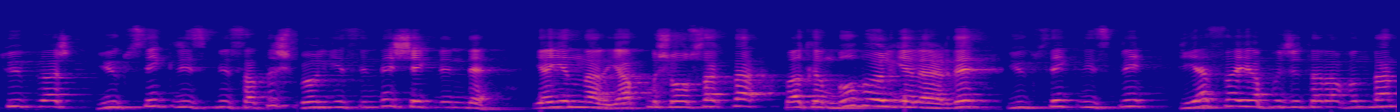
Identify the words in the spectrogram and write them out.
Tüpraş yüksek riskli satış bölgesinde şeklinde yayınlar yapmış olsak da bakın bu bölgelerde yüksek riskli piyasa yapıcı tarafından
